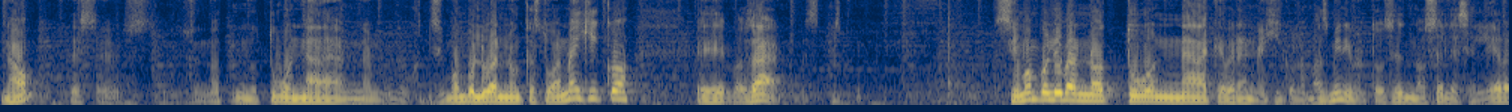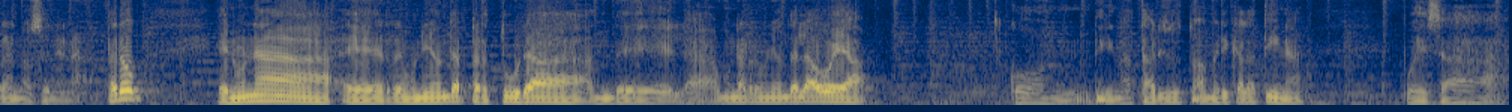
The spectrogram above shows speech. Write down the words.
¿No? no, tuvo nada. Simón Bolívar nunca estuvo en México. Eh, o sea, Simón Bolívar no tuvo nada que ver en México, lo más mínimo. Entonces no se le celebra, no se le nada. Pero en una eh, reunión de apertura de la, una reunión de la OEA, con dignatarios de toda América Latina, pues a,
